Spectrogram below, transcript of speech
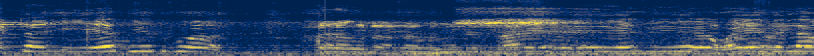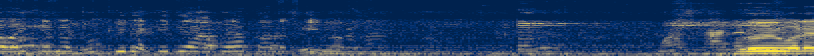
একটা ইয়ে দিয়ে দেবো। হয়ে গেলে ওইখানে ঢুকি রেখে দিয়ে হবে তাহলে ভিজবে না। রবিবারে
